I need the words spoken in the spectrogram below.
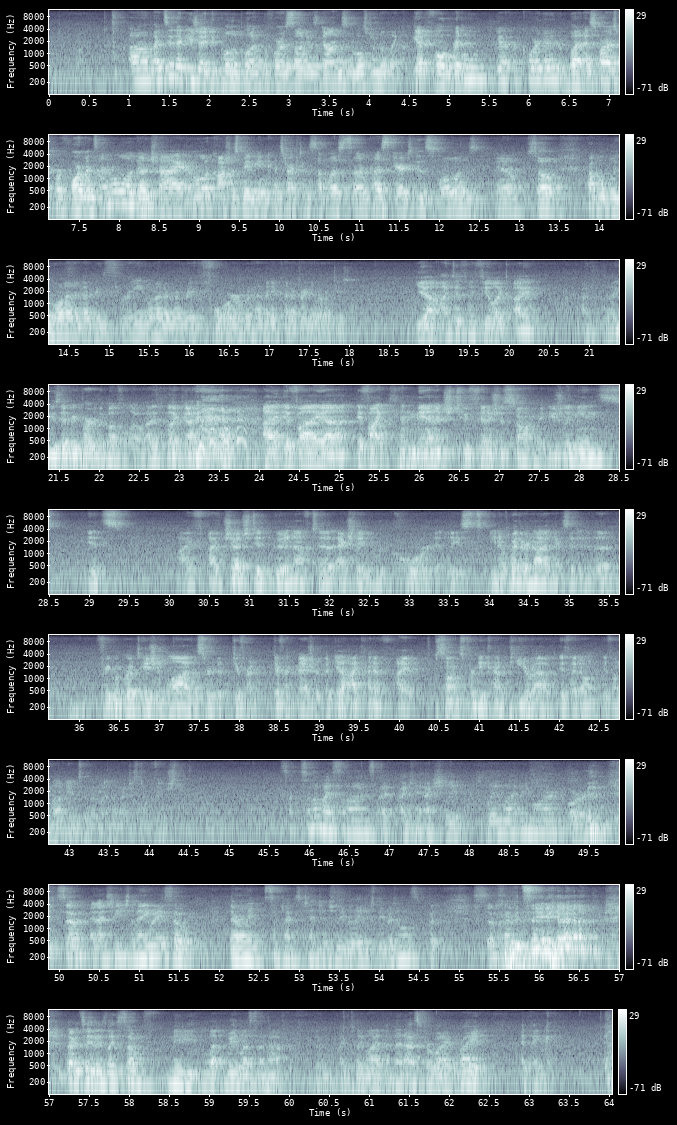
Um, I'd say that usually I do pull the plug before a song is done, so most of them like get full written, get recorded. But as far as performance, I'm a little gun shy. I'm a little cautious maybe in constructing set lists, and I'm kind of scared to do the slow ones, you know. So probably one out of every three, one out of every four would have any kind of regular rotation. Yeah, I definitely feel like I, I, use every part of the buffalo. I like I, I if I uh, if I can manage to finish a song, it usually means it's I've I've judged it good enough to actually record at least. You know whether or not it makes it into the frequent rotation live is sort of a different different measure. But yeah, I kind of I songs for me kind of peter out if I don't if I'm not into them, and then I just don't finish them. Some, of my songs I, I can't actually play live anymore, or so, and I change them anyway, so they're only sometimes tangentially related to the originals. But so I would say, I would say there's like some maybe le- way less than half I play live, and then as for what I write, I think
